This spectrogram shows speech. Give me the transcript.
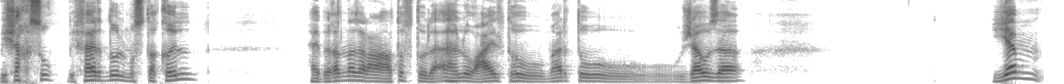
بشخصه بفرده المستقل هي بغض النظر عن عاطفته لأهله وعائلته ومرته وجوزها يم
